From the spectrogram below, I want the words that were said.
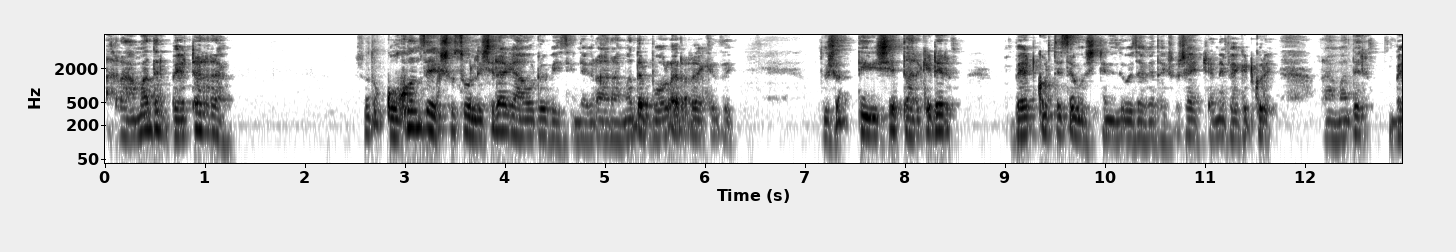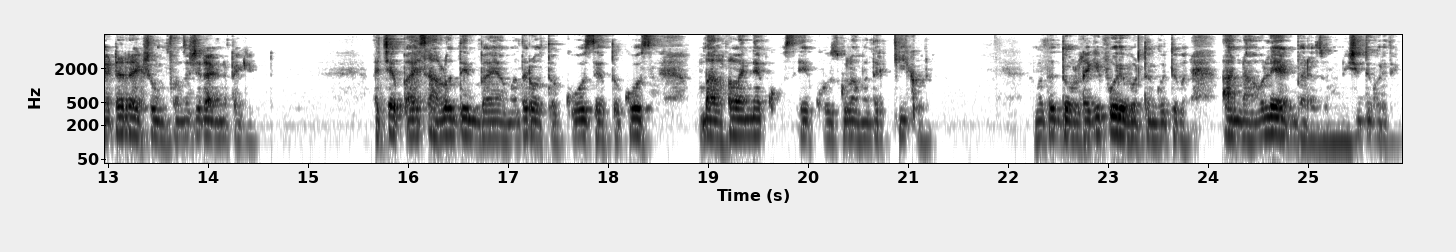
আর আমাদের ব্যাটাররা শুধু কখন যে একশো চল্লিশের আগে আউট হবে চিন্তা করে আর আমাদের বলাররা রেখেছে। দুশো তিরিশের টার্গেটের ব্যাট করতেছে ওয়েস্ট ইন্ডিজ ওই জায়গাতে, একশো ষাট রানে প্যাকেট করে। আর আমাদের ব্যাটাররা একশো উনপঞ্চাশের রানে প্যাকেট আচ্ছা ভাই সালুদ্দিন ভাই, আমাদের অত কোচ এত কোচ বালফালাইনা কোচ এই কোচগুলো আমাদের কি করে? আমাদের দলটাকে পরিবর্তন করতে পারে? আর না হলে একবার জন্য নিষিদ্ধ করে দেয়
